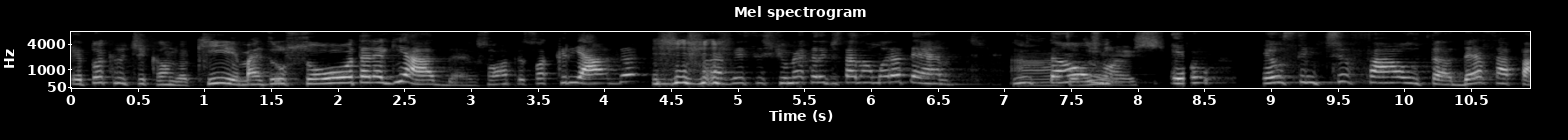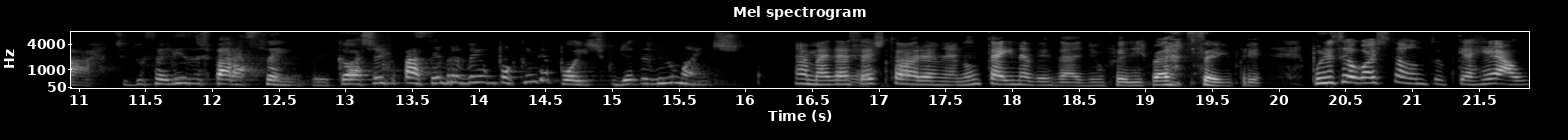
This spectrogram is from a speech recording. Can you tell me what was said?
eu tô criticando aqui, mas eu sou teleguiada. Eu sou uma pessoa criada pra ver esses filmes e acreditar no amor eterno. Ah, Então, todos nós. eu, eu senti falta dessa parte, do Felizes para Sempre. Que eu achei que para sempre veio um pouquinho depois. Podia ter vindo antes. Ah, mas essa é a história, né? Não tem, na verdade, um feliz para sempre. Por isso que eu gosto tanto, porque é real.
